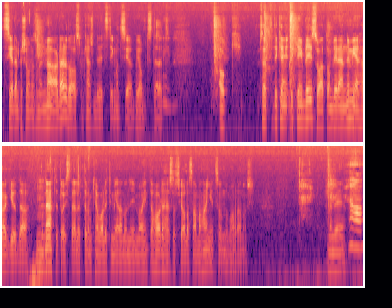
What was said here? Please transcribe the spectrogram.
ser den personen som en mördare då som kanske blir lite stigmatiserad på jobbet istället. Mm. Och så det kan, det kan ju bli så att de blir ännu mer högljudda mm. på nätet då istället. Där de kan vara lite mer anonyma och inte ha det här sociala sammanhanget som de har annars. Men det... Ja.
